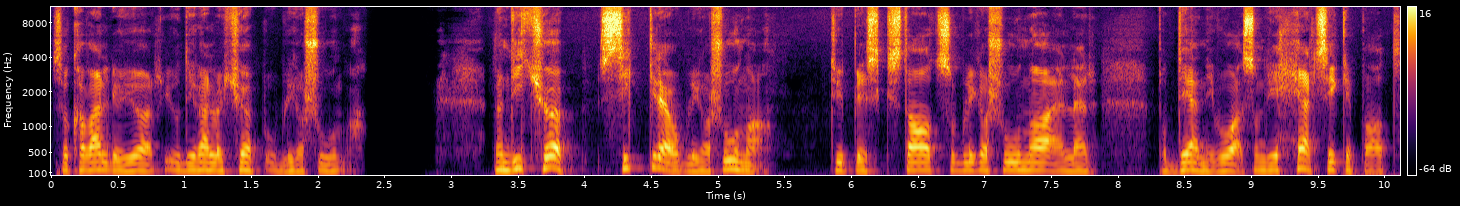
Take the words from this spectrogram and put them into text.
Så hva velger de å gjøre? Jo, de velger å kjøpe obligasjoner. Men de kjøper sikre obligasjoner, typisk statsobligasjoner eller på det nivået, som de er helt sikre på at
